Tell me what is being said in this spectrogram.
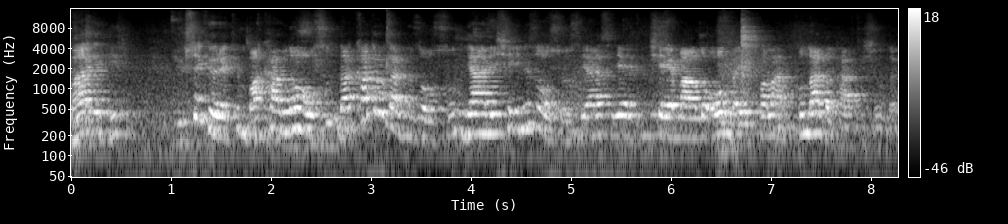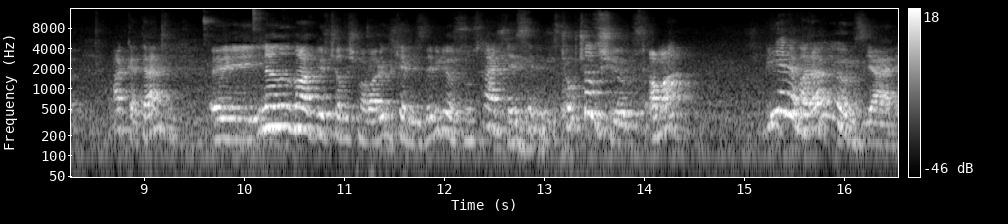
bari bir yüksek öğretim bakanlığı olsun da kadrolarınız olsun. Yani şeyiniz olsun, siyasi şeye bağlı olmayın falan. Bunlar da tartışıldı. Hakikaten e, inanılmaz bir çalışma var ülkemizde biliyorsunuz. Herkes, hepimiz çok çalışıyoruz ama bir yere varamıyoruz yani.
